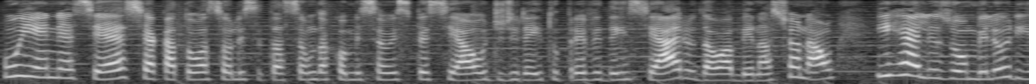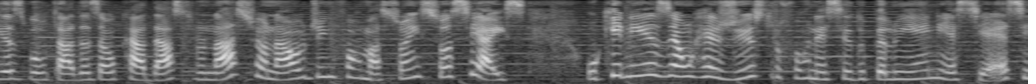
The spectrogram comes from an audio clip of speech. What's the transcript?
O INSS acatou a solicitação da Comissão Especial de Direito Previdenciário da OAB Nacional e realizou melhorias voltadas ao Cadastro Nacional de Informações Sociais. O CNIS é um registro fornecido pelo INSS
